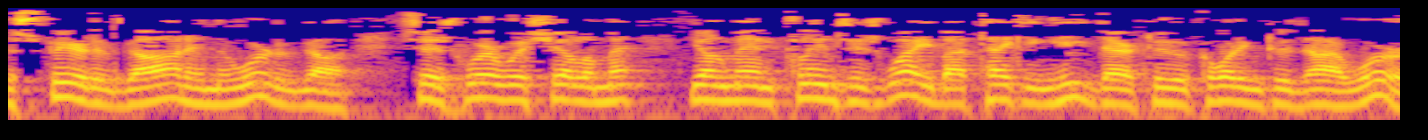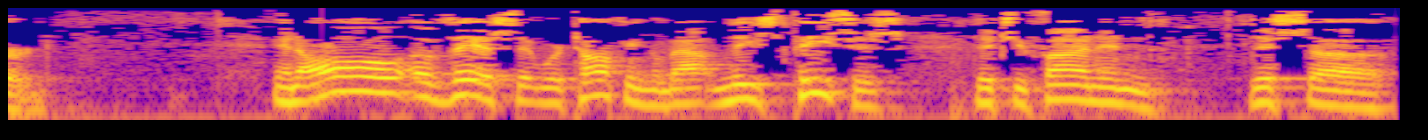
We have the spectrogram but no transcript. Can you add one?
the Spirit of God and the Word of God. It says, Wherewith shall a young man cleanse his way by taking heed thereto according to thy Word. And all of this that we're talking about in these pieces that you find in this uh,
